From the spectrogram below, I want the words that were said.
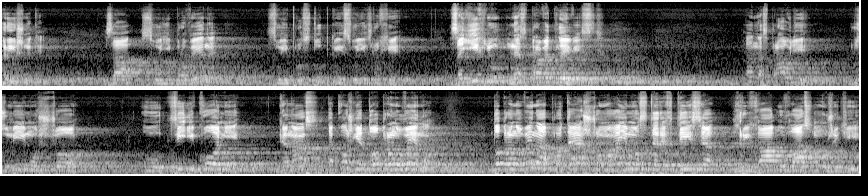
грішники за свої провини, свої проступки і свої грехи, за їхню несправедливість. А насправді розуміємо, що у цій іконі для нас також є добра новина. Добра новина про те, що маємо стерегтися гріха у власному житті.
